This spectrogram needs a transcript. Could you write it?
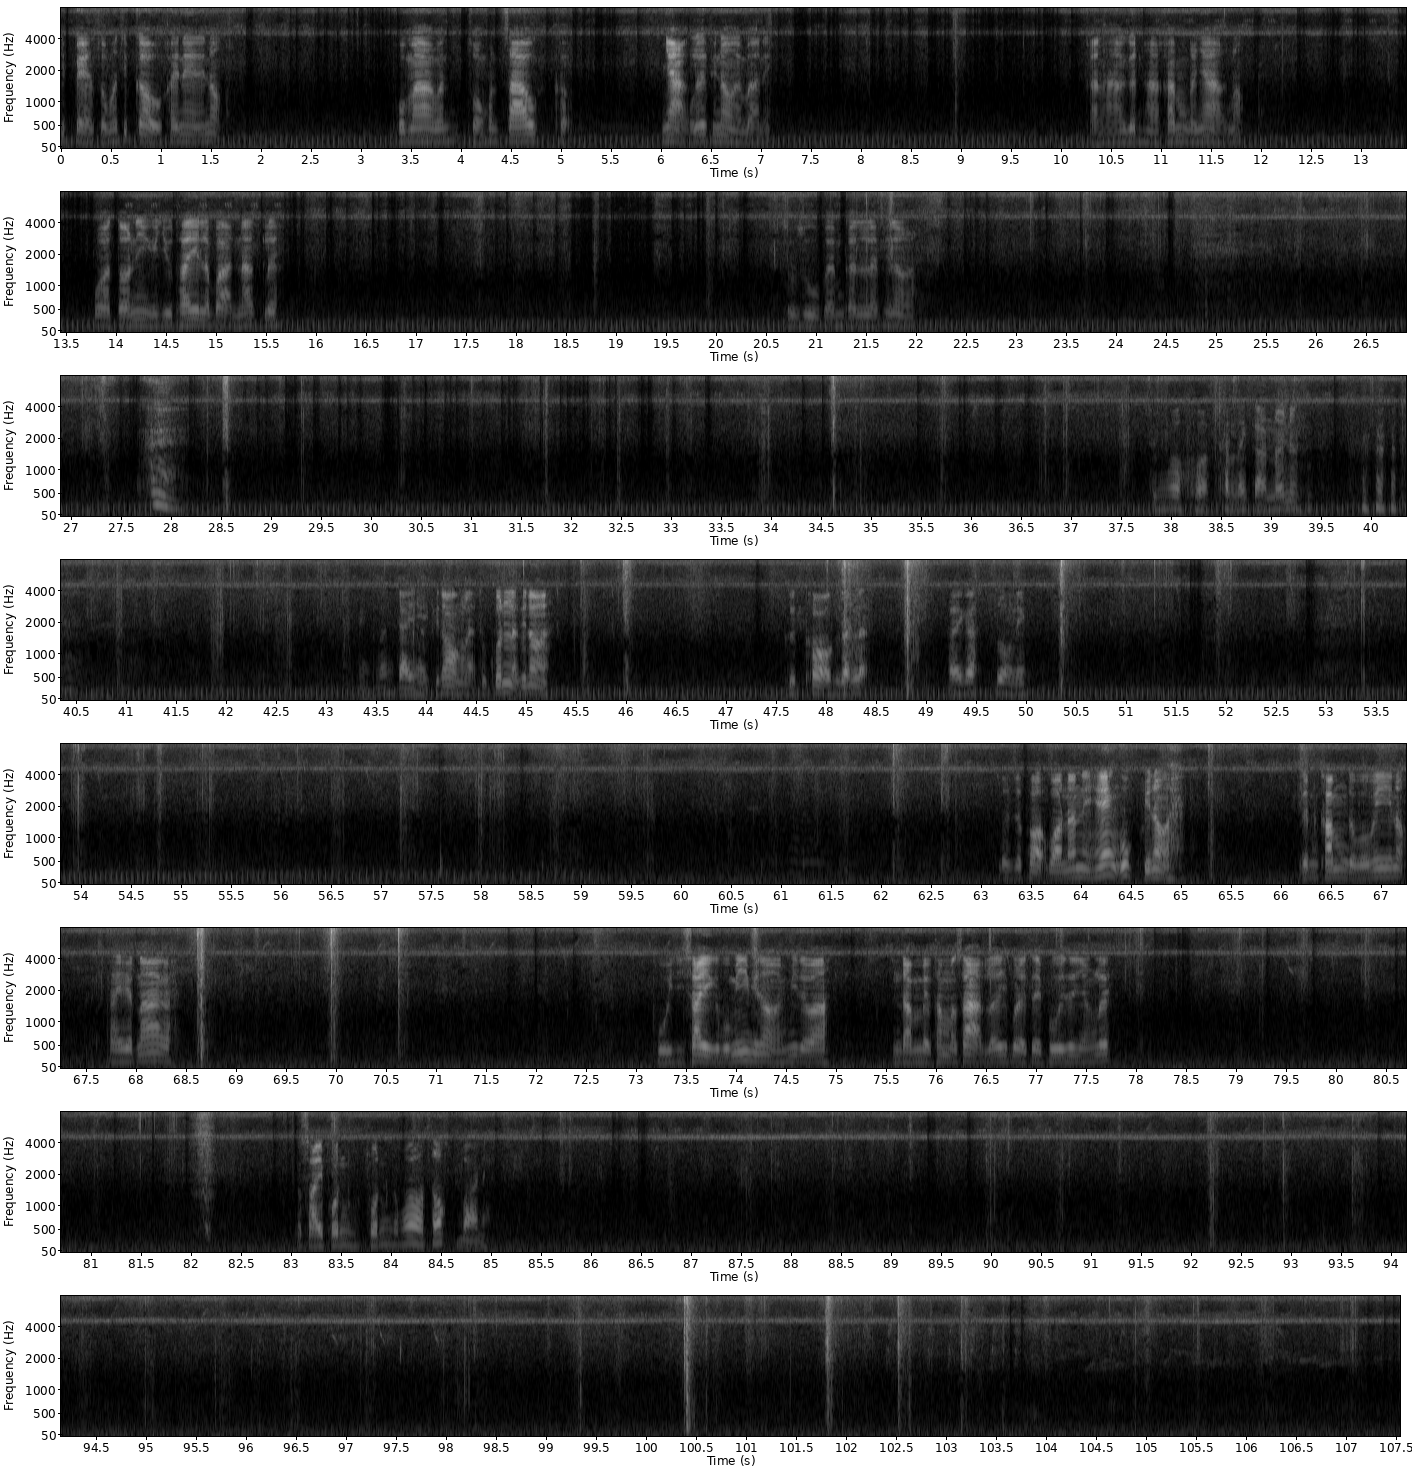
สิบแปดสองพันสิบเก้าใครแน่เนาะผมมาวันสองพันเศร้าก็ยากเลยพี่น้องไอ้บ้านนี้การหาเงินหาคำก็ยากเนาะเพราะว่าตอนนี้ก็อยู่ไทยระบาดหนักเลยสู้ๆไปมกันแหละพี่น้องซึ่ง ขอขันรายการน้อยหนึงเป็นกำลังใจให้พี่น้องแหละทุกคนแหละพี่น้องคือท่อคือกันแหละไปกันช่วงนี้โดยเฉพาะบอลนั้นนี่แห้งอุกพี่น้องเอ้ยเดินคำกับบ่มีเนาะ ใส่เห็ดหน้ากันปุ๋ยสิใส่กับบุมีพี่น้องเอ้ยมีแต่ว่าดำแบบธรรมชาติเลยบ่ได้ใส่ปุ๋ยใส่ยังเลยใส่ฝนฝนก็บ่ตกบาดนี่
